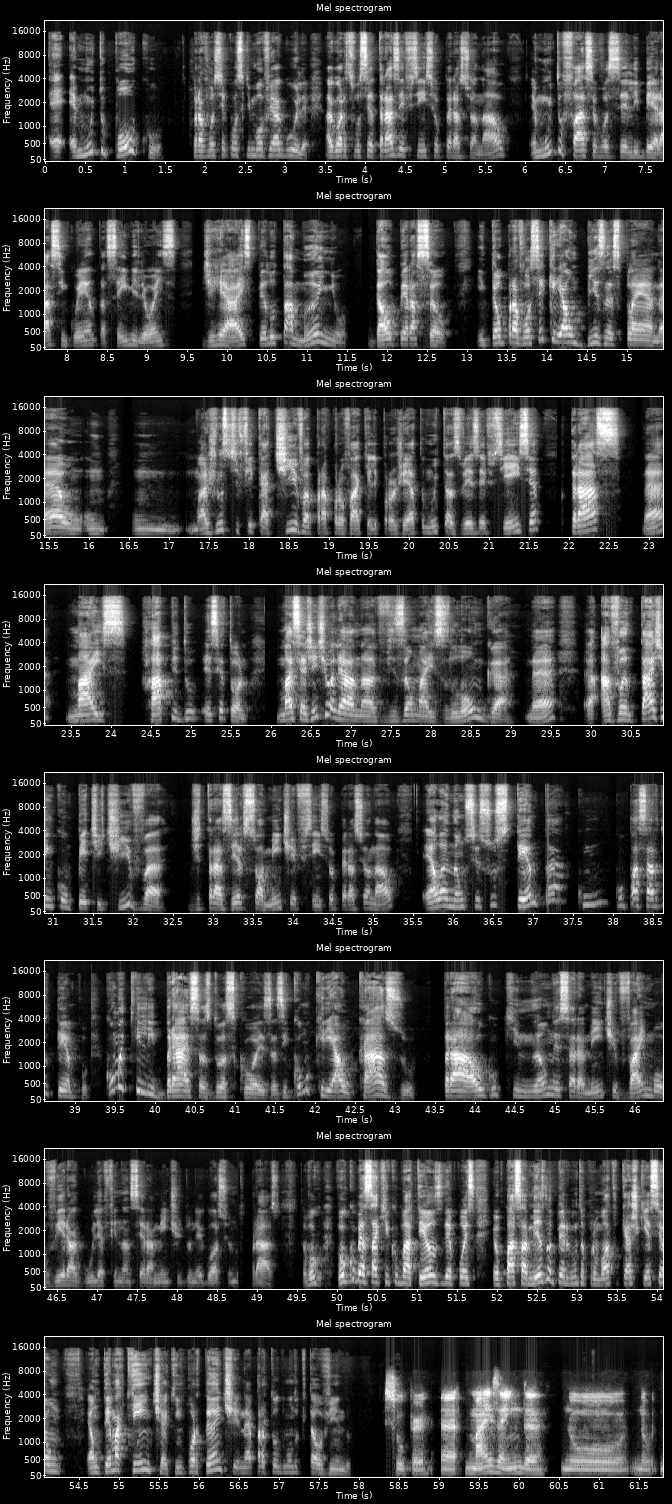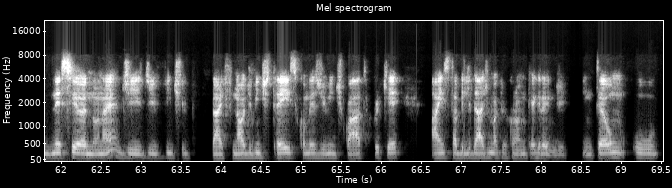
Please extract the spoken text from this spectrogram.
é, é muito pouco para você conseguir mover a agulha. Agora, se você traz eficiência operacional, é muito fácil você liberar 50, 100 milhões de reais pelo tamanho da operação. Então, para você criar um business plan, né, um, um um, uma justificativa para aprovar aquele projeto, muitas vezes a eficiência traz né, mais rápido esse retorno. Mas se a gente olhar na visão mais longa, né, a vantagem competitiva de trazer somente eficiência operacional, ela não se sustenta com, com, o passar do tempo. Como equilibrar essas duas coisas e como criar o caso para algo que não necessariamente vai mover a agulha financeiramente do negócio no prazo. Então, vou, vou começar aqui com o Matheus, depois eu passo a mesma pergunta para o Mota, porque acho que esse é um, é um tema quente aqui, importante né, para todo mundo que está ouvindo. Super. É, mais ainda no, no, nesse ano, né, de, de 20, vai, final de 23, começo de 24, porque a instabilidade macroeconômica é grande. Então, o,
